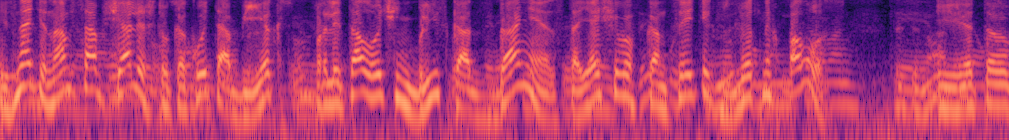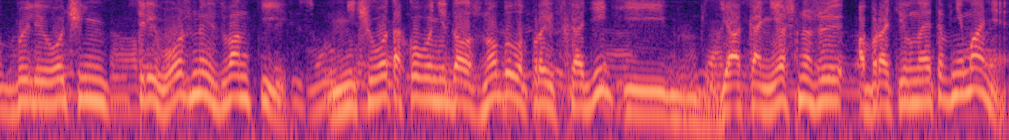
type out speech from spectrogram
И знаете, нам сообщали, что какой-то объект пролетал очень близко от здания, стоящего в конце этих взлетных полос. И это были очень тревожные звонки. Ничего такого не должно было происходить, и я, конечно же, обратил на это внимание.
